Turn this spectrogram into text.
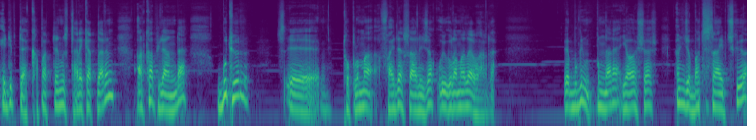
edip de kapattığımız tarikatların arka planında bu tür e, topluma fayda sağlayacak uygulamalar vardı. Ve bugün bunlara yavaş yavaş önce Batı sahip çıkıyor.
